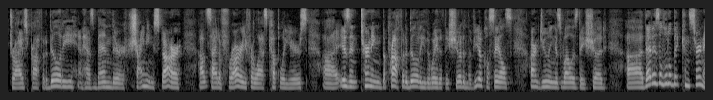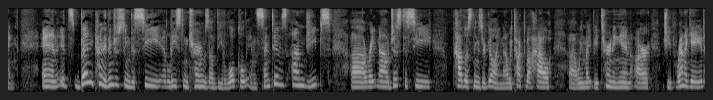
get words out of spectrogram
drives profitability and has been their shining star outside of Ferrari for the last couple of years, uh, isn't turning the profitability the way that they should, and the vehicle sales aren't doing as well as they should, uh, that is a little bit concerning. And it's been kind of interesting to see, at least in terms of the local incentives on Jeeps uh, right now, just to see how those things are going. Now, we talked about how uh, we might be turning in our Jeep Renegade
